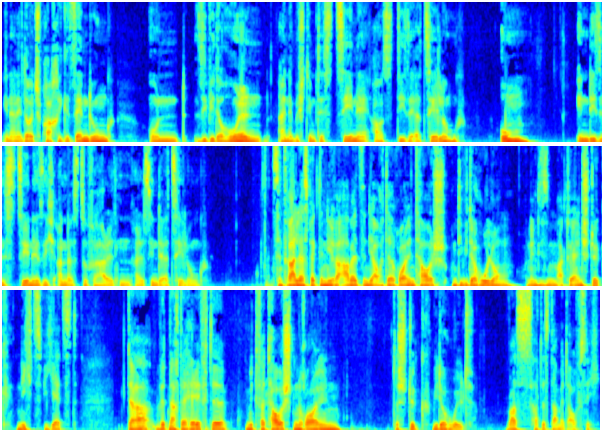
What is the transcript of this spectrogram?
in eine deutschsprachige Sendung und sie wiederholen eine bestimmte Szene aus dieser Erzählung, um in dieser Szene sich anders zu verhalten als in der Erzählung. Zentrale Aspekte in Ihrer Arbeit sind ja auch der Rollentausch und die Wiederholung. Und in diesem aktuellen Stück, Nichts wie jetzt, da wird nach der Hälfte mit vertauschten Rollen das Stück wiederholt. Was hat es damit auf sich?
